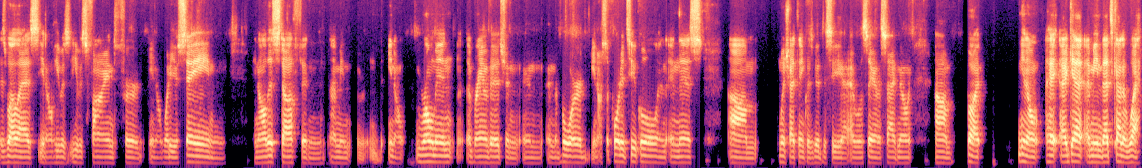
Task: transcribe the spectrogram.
as well as you know he was he was fined for you know what are you saying and, and all this stuff. And I mean, you know, Roman Abramovich and and and the board, you know, supported Tuchel and in this, um, which I think was good to see. I, will say on a side note, um, but you know, I, I get, I mean, that's kind of what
